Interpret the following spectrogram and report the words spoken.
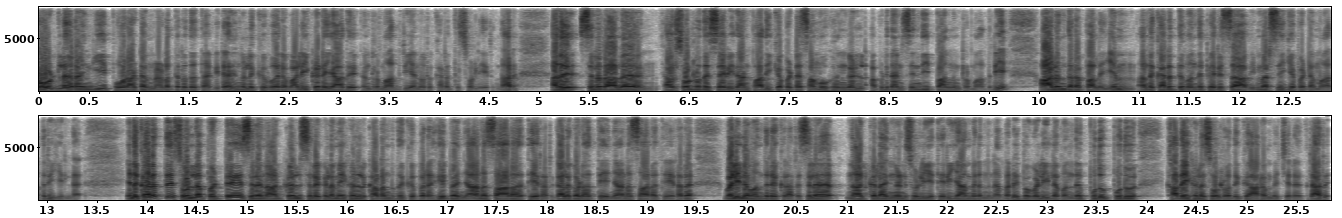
ரோட்ல இறங்கி போராட்டம் நடத்துறதை தவிர எங்களுக்கு வேற வழி கிடையாது என்ற மாதிரியான ஒரு கருத்து சொல்லியிருந்தார். அது சிலரால அவர் சொல்றது சரிதான் பாதிக்கப்பட்ட சமூகங்கள் அப்படிதான் சிந்திப்பாங்கன்ற மாதிரி ஆளுந்தரப்பாலையும் அந்த கருத்து வந்து பெருசா விமர்சிக்கப்பட்ட மாதிரி இல்லை. இந்த கருத்து சொல்லப்பட்டு சில நாட்கள் சில கிழமைகள் கடந்ததுக்கு பிறகு இப்ப ஞானசார தேரர் கலகடாத்தே ஞானசார தேரர் வெளியில வந்திருக்கிறார். சில நாட்கள் அங்கன்னு சொல்லி தெரியாம இருந்த நபர் இப்ப வெளியில வந்து புது புது கதைகளை சொல்றதுக்கு ஆரம்பிச்சிருக்கிறார்.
